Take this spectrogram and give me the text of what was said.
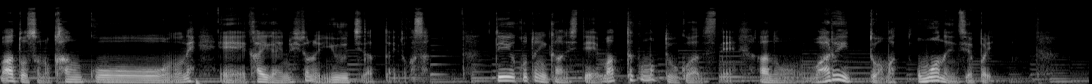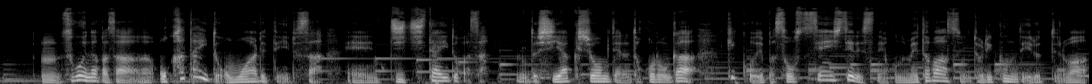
まあ、あとその観光のね、えー、海外の人の誘致だったりとかさ、っていうことに関して、全くもって僕はですね、あの、悪いとは思わないんですよ、やっぱり。うん、すごいなんかさ、お堅いと思われているさ、えー、自治体とかさ、市役所みたいなところが結構やっぱ率先してですねこのメタバースに取り組んでいるっていうのは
